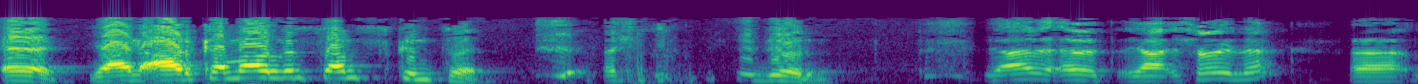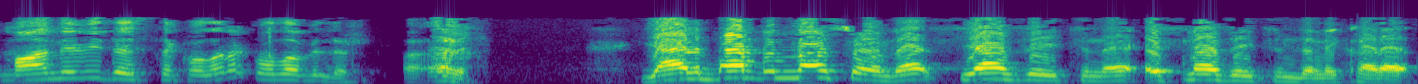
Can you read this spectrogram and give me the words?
Evet. Yani arkama alırsam sıkıntı. Hissediyorum. Yani evet ya şöyle e, manevi destek olarak olabilir. Evet. Yani ben bundan sonra siyah zeytine esmer zeytin demek kara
